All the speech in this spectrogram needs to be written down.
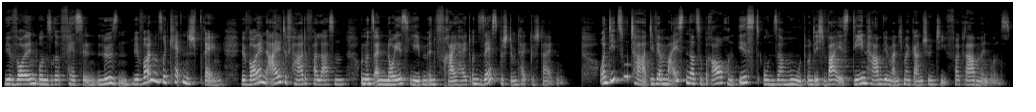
Wir wollen unsere Fesseln lösen. Wir wollen unsere Ketten sprengen. Wir wollen alte Pfade verlassen und uns ein neues Leben in Freiheit und Selbstbestimmtheit gestalten. Und die Zutat, die wir am meisten dazu brauchen, ist unser Mut. Und ich weiß, den haben wir manchmal ganz schön tief vergraben in uns.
